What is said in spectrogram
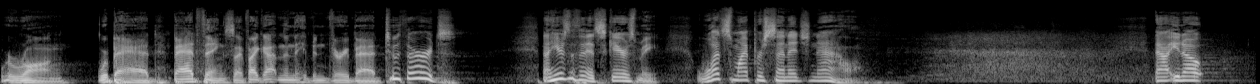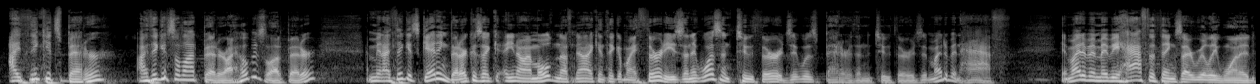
were wrong, were bad, bad things. If I gotten them, they had been very bad. Two thirds. Now, here's the thing that scares me what's my percentage now? now, you know, I think it's better. I think it's a lot better. I hope it's a lot better. I mean, I think it's getting better because I, you know, I'm old enough now. I can think of my 30s, and it wasn't two thirds. It was better than two thirds. It might have been half. It might have been maybe half the things I really wanted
